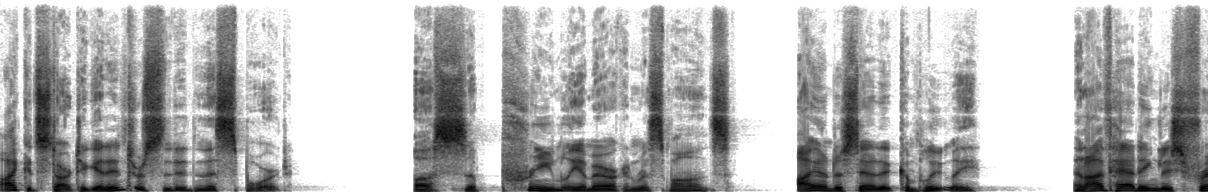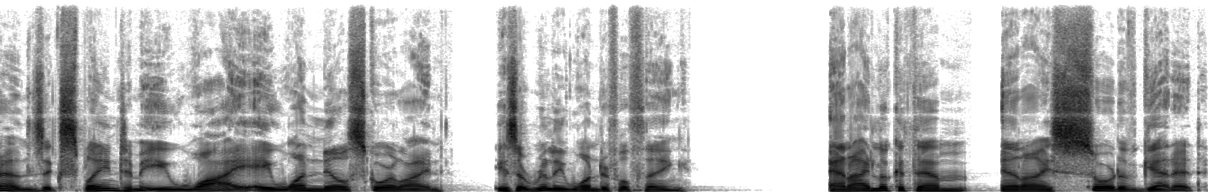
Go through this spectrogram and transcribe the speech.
I could start to get interested in this sport. A supremely American response. I understand it completely. And I've had English friends explain to me why a 1 0 scoreline is a really wonderful thing. And I look at them and I sort of get it.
